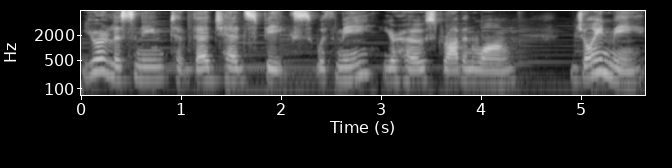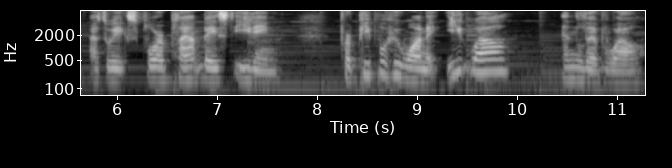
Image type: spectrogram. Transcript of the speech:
You're listening to Veghead Speaks with me, your host, Robin Wong. Join me as we explore plant based eating for people who want to eat well and live well.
